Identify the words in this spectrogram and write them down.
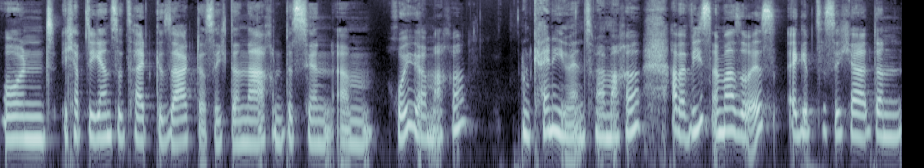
und ich habe die ganze Zeit gesagt, dass ich danach ein bisschen ähm, ruhiger mache und keine Events mehr mache. Aber wie es immer so ist, ergibt es sich ja dann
